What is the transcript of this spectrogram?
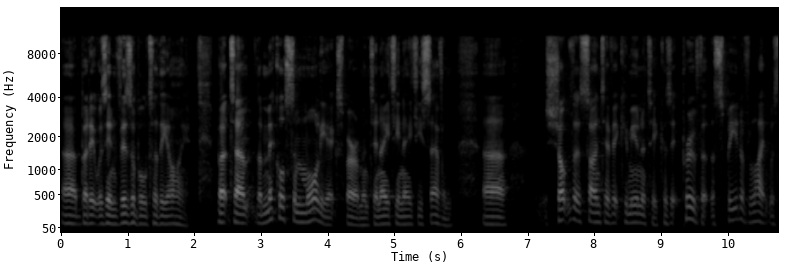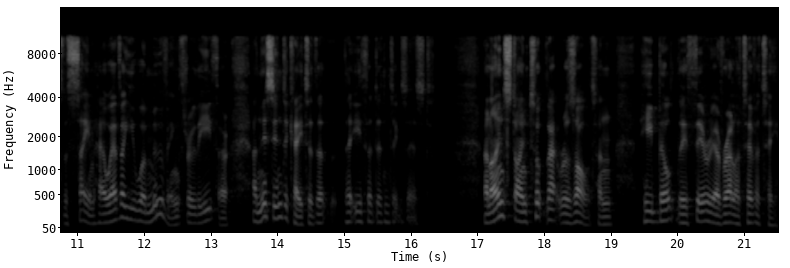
Uh, but it was invisible to the eye. But um, the Michelson-Morley experiment in 1887 uh, shocked the scientific community because it proved that the speed of light was the same however you were moving through the ether, and this indicated that the ether didn't exist. And Einstein took that result and he built the theory of relativity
